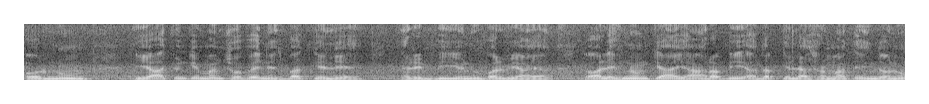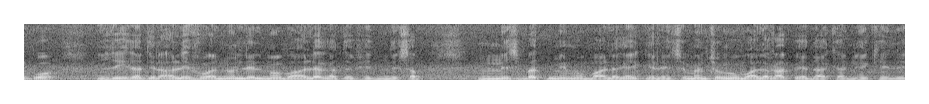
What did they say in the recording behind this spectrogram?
اور نون یا چونکہ منصوب نسبت کے لیے، ربی اوپر بھی آیا۔ تو الف نون کیا یہاں عربی ادب کے لحاظ فرماتے ہیں ان دونوں کو۔ زیدت الف و للمبالغت فی نصب نسبت میں مبالغے کے لیے منصوب مبالغہ پیدا کرنے کے لیے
